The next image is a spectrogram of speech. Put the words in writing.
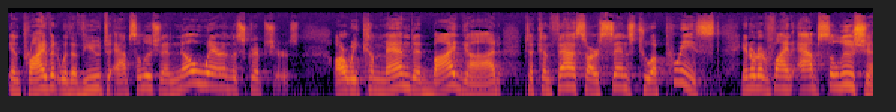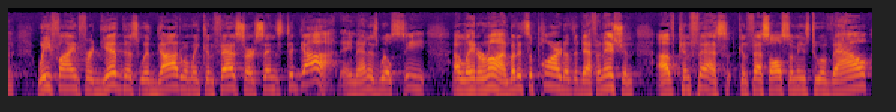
in private with a view to absolution. And nowhere in the scriptures are we commanded by God to confess our sins to a priest in order to find absolution. We find forgiveness with God when we confess our sins to God. Amen, as we'll see uh, later on. But it's a part of the definition of confess. Confess also means to avow,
